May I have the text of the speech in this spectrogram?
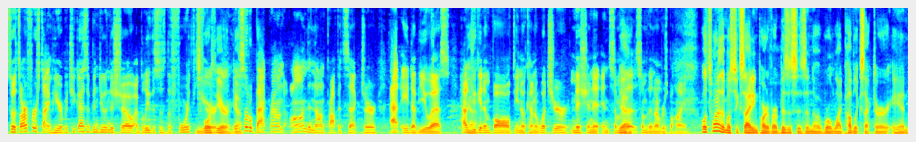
So it's our first time here, but you guys have been doing this show, I believe this is the fourth year. fourth year, Give yeah. us a little background on the nonprofit sector at AWS. How did yeah. you get involved? You know, kind of what's your mission and some yeah. of the some of the numbers behind? Well, it's one of the most exciting part of our businesses in the worldwide public sector, and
